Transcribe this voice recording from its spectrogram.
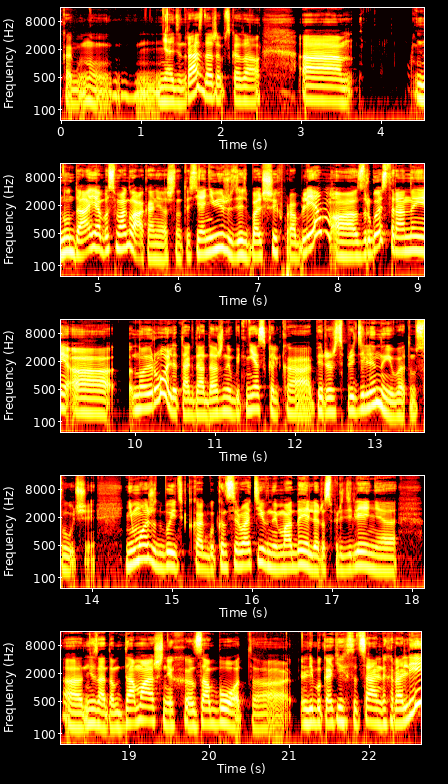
как бы, ну, не один раз даже, я бы сказала. А, ну да, я бы смогла, конечно. То есть я не вижу здесь больших проблем. А, с другой стороны, а, но и роли тогда должны быть несколько перераспределены в этом случае. Не может быть как бы консервативной модели распределения, а, не знаю, там, домашних забот, либо каких социальных ролей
